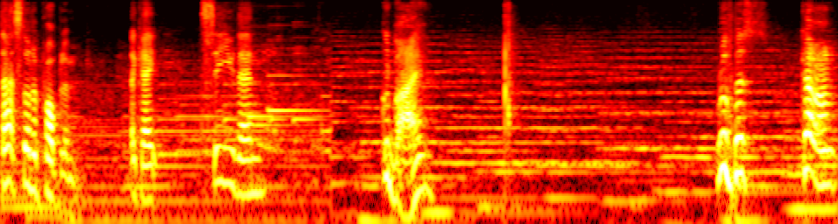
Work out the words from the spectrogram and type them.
That's not a problem. Okay, see you then. Goodbye. Rufus, come on.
